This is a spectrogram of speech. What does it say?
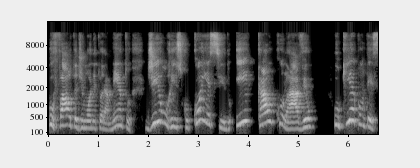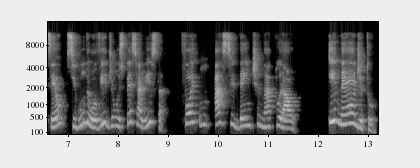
por falta de monitoramento de um risco conhecido e calculável, o que aconteceu, segundo eu ouvi de um especialista, foi um acidente natural. Inédito.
